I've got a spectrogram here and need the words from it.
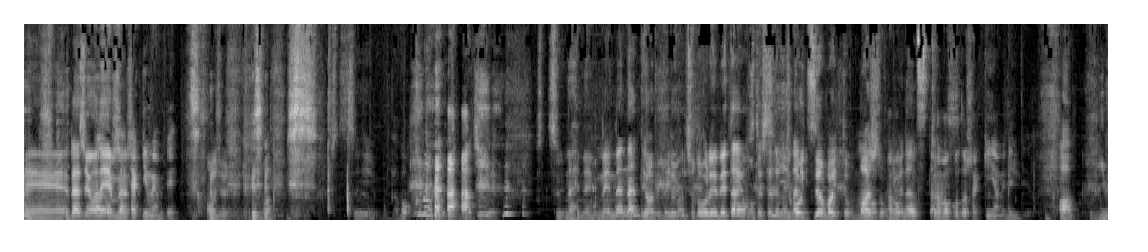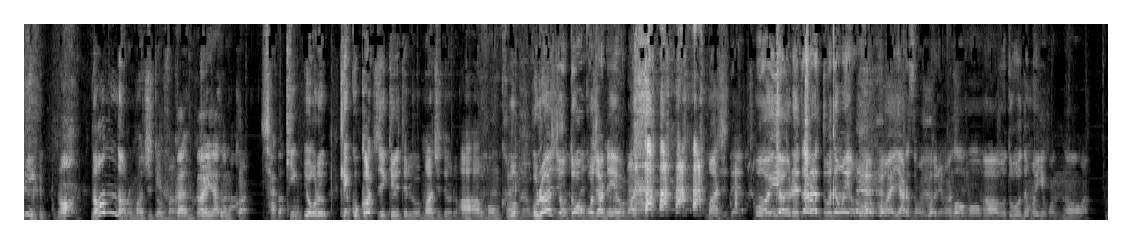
えー、ラジオネーム。借金もやめて。おいしょい普通にやばくない？マジで。普通に。なななななんて言ってた今。ちょっと俺レター読もうとして普たから。通にこいつやばいって思うマジで。思うあなんつった？タバコと借金やめてってあ。意味ななんなの？マジでお前。今回。借金？いや俺結構ガチで切れてるよ。マジで俺あ本当に。今回。のもうこれラジオどうこうじゃねえよマジでマジで。もういいよ。レターなんてどうでもいいよ。おお前やるぞ本当に。マジで。もうもうもう。あもうどうでもいいよこんなの。もう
